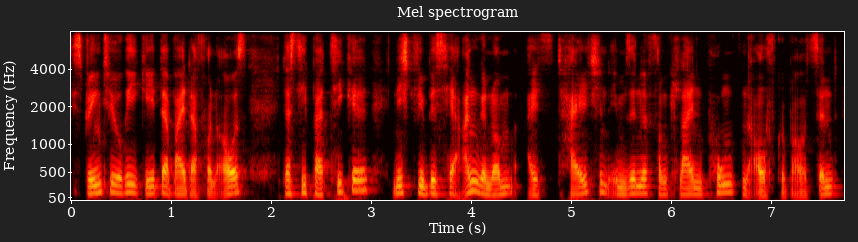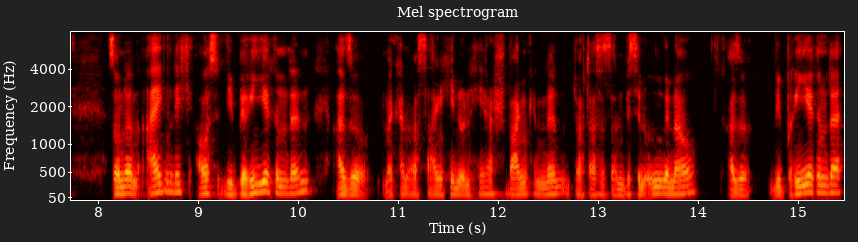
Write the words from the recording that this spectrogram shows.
Die Stringtheorie geht dabei davon aus, dass die Partikel nicht wie bisher angenommen als Teilchen im Sinne von kleinen Punkten aufgebaut sind, sondern eigentlich aus vibrierenden, also man kann auch sagen hin und her schwankenden, doch das ist ein bisschen ungenau, also vibrierende,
